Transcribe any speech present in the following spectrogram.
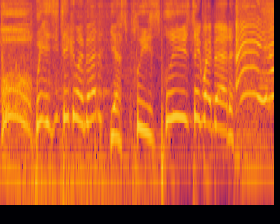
Wait, is he taking my bed? Yes, please. Please take my bed. Hey, I,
